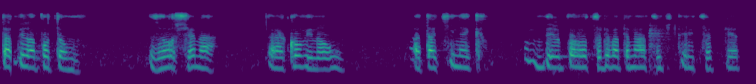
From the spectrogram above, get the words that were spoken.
Ta byla potom zhoršena rakovinou a tatínek byl po roce 1945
